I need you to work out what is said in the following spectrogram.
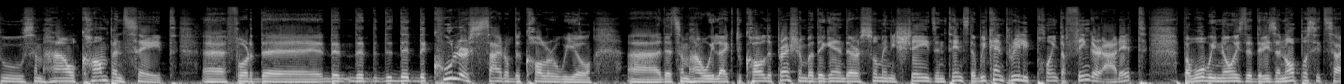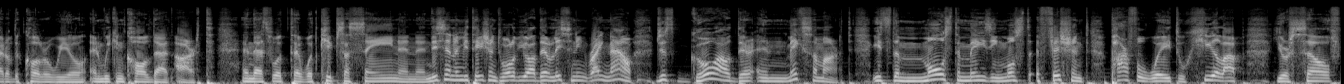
to somehow compensate uh, for the the, the, the the the cooler side of the color wheel uh, that somehow we like to call depression. But again, there are so many shades and tints that we can't really point a finger at it. But what we know is that there is an opposite side of the color wheel, and we can call that art, and that's what uh, what keeps us sane. And, and this is an invitation to all of you out there listening right now. Just go out there and make some art. It's the most amazing, most efficient, powerful way to heal up yourself.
